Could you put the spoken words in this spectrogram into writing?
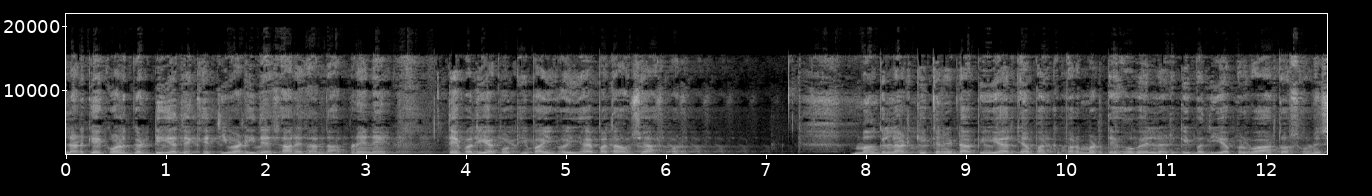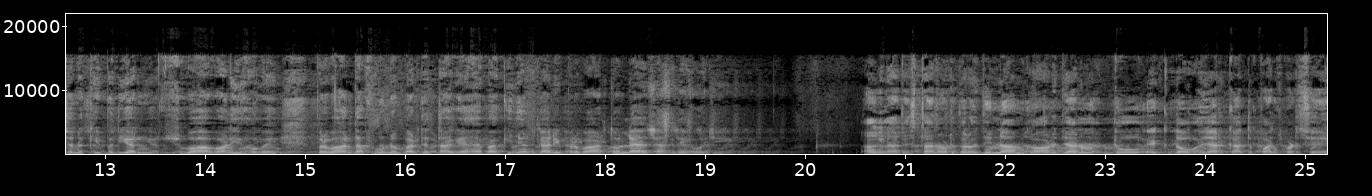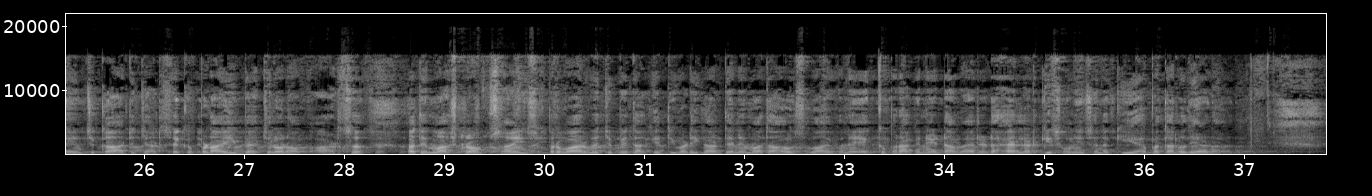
ਲੜਕੇ ਕੋਲ ਗੱਡੀ ਅਤੇ ਖੇਤੀਬਾੜੀ ਦੇ ਸਾਰੇ ਸੰਦ ਆਪਣੇ ਨੇ ਤੇ ਵਧੀਆ ਕੋਠੀ ਪਾਈ ਹੋਈ ਹੈ, ਪਤਾ ਹੁਸ਼ਿਆਰਪੁਰ। ਮੰਗ ਲੜਕੀ ਕੈਨੇਡਾ ਪੀਆਰ ਜਾਂ ਵਰਕ ਪਰਮਿਟ ਤੇ ਹੋਵੇ। ਲੜਕੀ ਵਧੀਆ ਪਰਿਵਾਰ ਤੋਂ ਸੋਹਣੀ ਸੁਨੱਖੀ, ਵਧੀਆ ਸੁਭਾਅ ਵਾਲੀ ਹੋਵੇ। ਪਰਿਵਾਰ ਦਾ ਫੋਨ ਨੰਬਰ ਦਿੱਤਾ ਗਿਆ ਹੈ। ਬਾਕੀ ਜਾਣਕਾਰੀ ਪਰਿਵਾਰ ਤੋਂ ਲੈ ਸਕਦੇ ਹੋ ਜੀ। ਅਗਲਾ ਰਿਸ਼ਤਾ ਨੋਟ ਕਰੋ ਜੀ। ਨਾਮ ਕੌਰ, ਜਨਮ 21 2000 ਕੱਦ 5 ਫੁੱਟ 6 ਇੰਚ ਕਾਟ ਜੱਟ ਸਿੱਖ, ਪੜ੍ਹਾਈ ਬੈਚਲਰ ਆਫ ਆਰਟਸ ਅਤੇ ਮਾਸਟਰ ਆਫ ਸਾਇੰਸ ਪਰਿਵਾਰ ਵਿੱਚ ਪਿਤਾ ਖੇਤੀਬਾੜੀ ਕਰਦੇ ਨੇ, ਮਾਤਾ ਹਾਊਸ ਵਾਈਫ ਨੇ, ਇੱਕ ਭਰਾ ਕੈਨੇਡਾ ਮੈਰਿਡ ਹੈ, ਲੜਕੀ ਸੋਹਣੀ ਸੁਨੱਖੀ ਹੈ। ਪਤਾ ਲੁਧਿਆਣਾ।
